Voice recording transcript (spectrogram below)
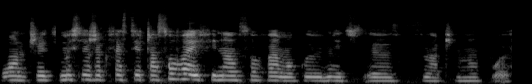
łączyć. Myślę, że kwestie czasowe i finansowe mogły mieć y, znaczny wpływ.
